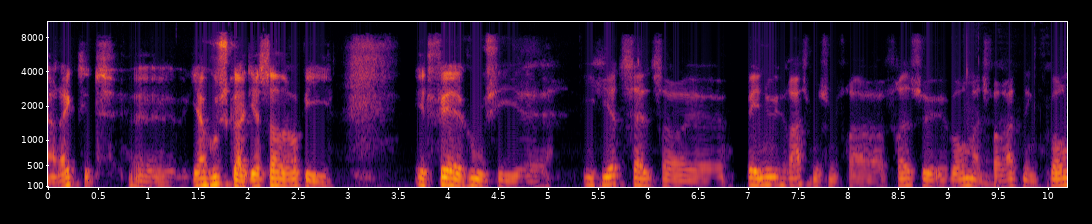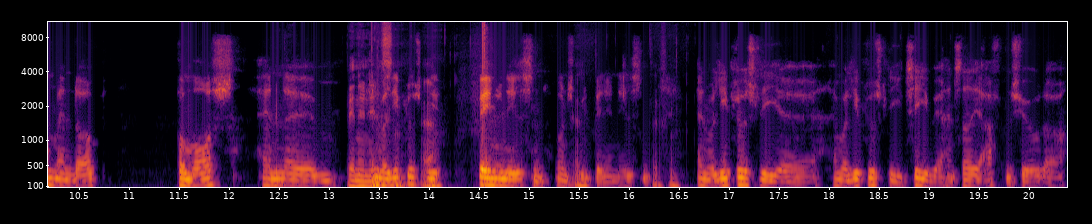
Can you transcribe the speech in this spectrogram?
er rigtigt. Øh, jeg husker, at jeg sad op i et feriehus i, øh, i Hirtshals, og øh, Benny Rasmussen fra Fredsø Vognmandsforretning, vognmand op på Mors, han, øh, Benny han var lige pludselig, ja. Benny Nielsen, undskyld, Benny Nielsen. Han var lige pludselig, øh, han var lige pludselig i tv, og han sad i aftenshowet og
